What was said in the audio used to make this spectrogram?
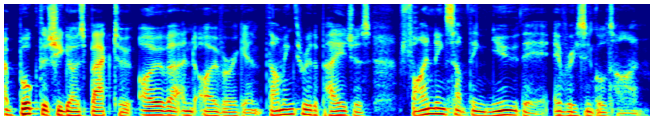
A book that she goes back to over and over again, thumbing through the pages, finding something new there every single time.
